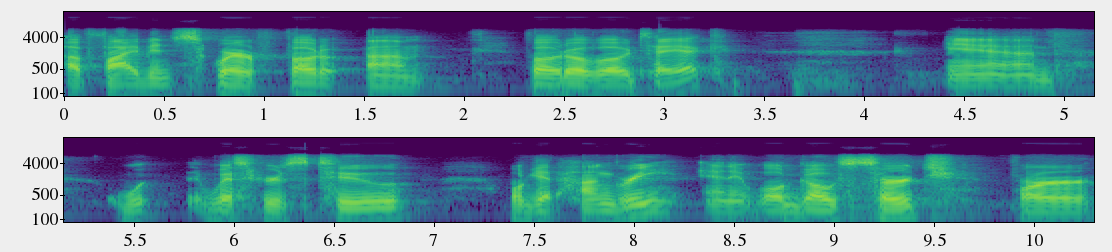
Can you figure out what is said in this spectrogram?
a five inch square photo, um, photovoltaic. And Wh- Whiskers 2 will get hungry and it will go search for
